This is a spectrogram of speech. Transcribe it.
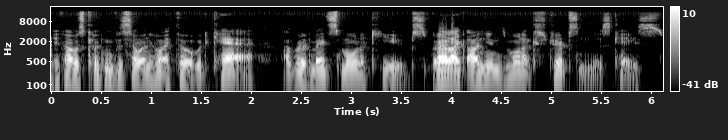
If I was cooking for someone who I thought would care, I would have made smaller cubes, but I like onions more like strips in this case.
